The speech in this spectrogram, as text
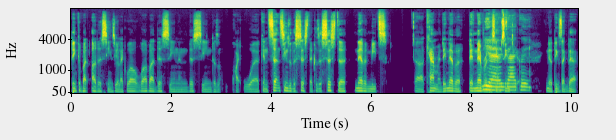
think about other scenes. You're like, well, what about this scene? And this scene doesn't quite work. And certain scenes with the sister, because the sister never meets uh, Cameron. They never, they're never in the yeah, same scene together. You know, things like that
